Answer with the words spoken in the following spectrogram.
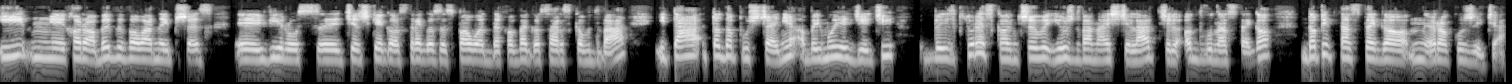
i mm, choroby wywołanej przez y, wirus y, ciężkiego ostrego zespołu oddechowego SARS-CoV-2 i ta, to dopuszczenie obejmuje dzieci, które skończyły już 12 lat, czyli od 12 do 15 mm, roku życia.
